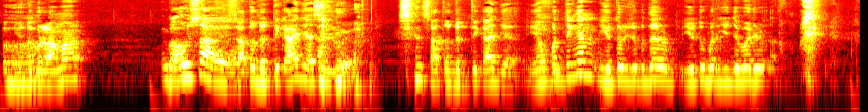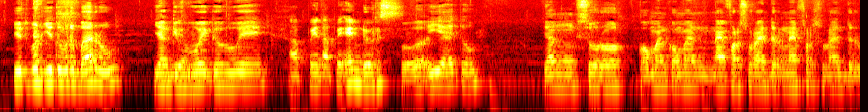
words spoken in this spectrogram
YouTuber lama nggak usah ya. satu detik aja sih. Satu detik aja. Yang penting kan youtuber youtuber youtuber youtuber youtuber youtuber baru. Yang giveaway giveaway. Tapi tapi endorse. Oh iya itu. Yang suruh komen komen never surrender never surrender.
